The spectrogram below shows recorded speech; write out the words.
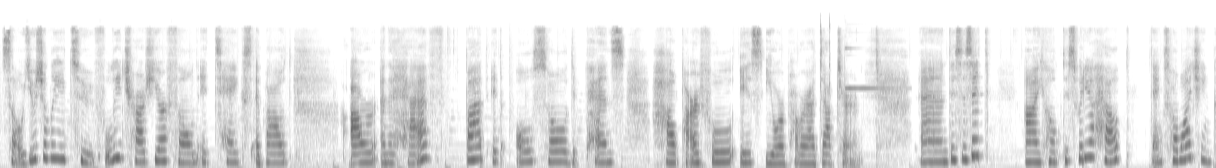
So usually to fully charge your phone it takes about hour and a half but it also depends how powerful is your power adapter. And this is it. I hope this video helped. Thanks for watching.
